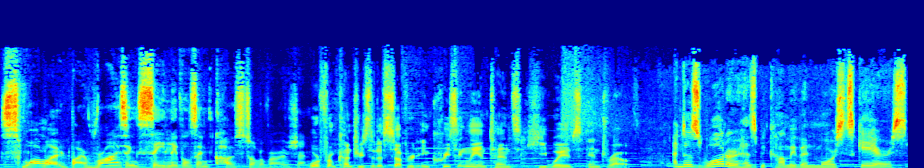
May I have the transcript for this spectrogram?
swallowed by rising sea levels and coastal erosion. Or from countries that have suffered increasingly intense heat waves and drought. And as water has become even more scarce,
